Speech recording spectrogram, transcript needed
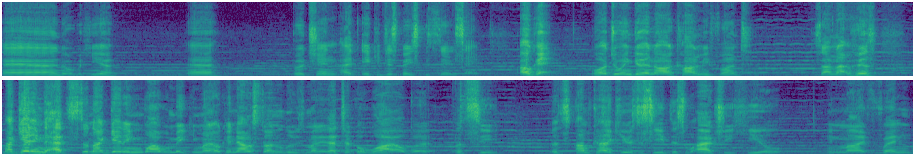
And over here. Eh. Butchin. I, it could just basically stay the same. Okay. Well, we're doing good in our economy front. Because I'm not really... not getting that. Still not getting while we're making money. Okay, now we're starting to lose money. That took a while, but let's see. Let's. I'm kind of curious to see if this will actually heal in my friend...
